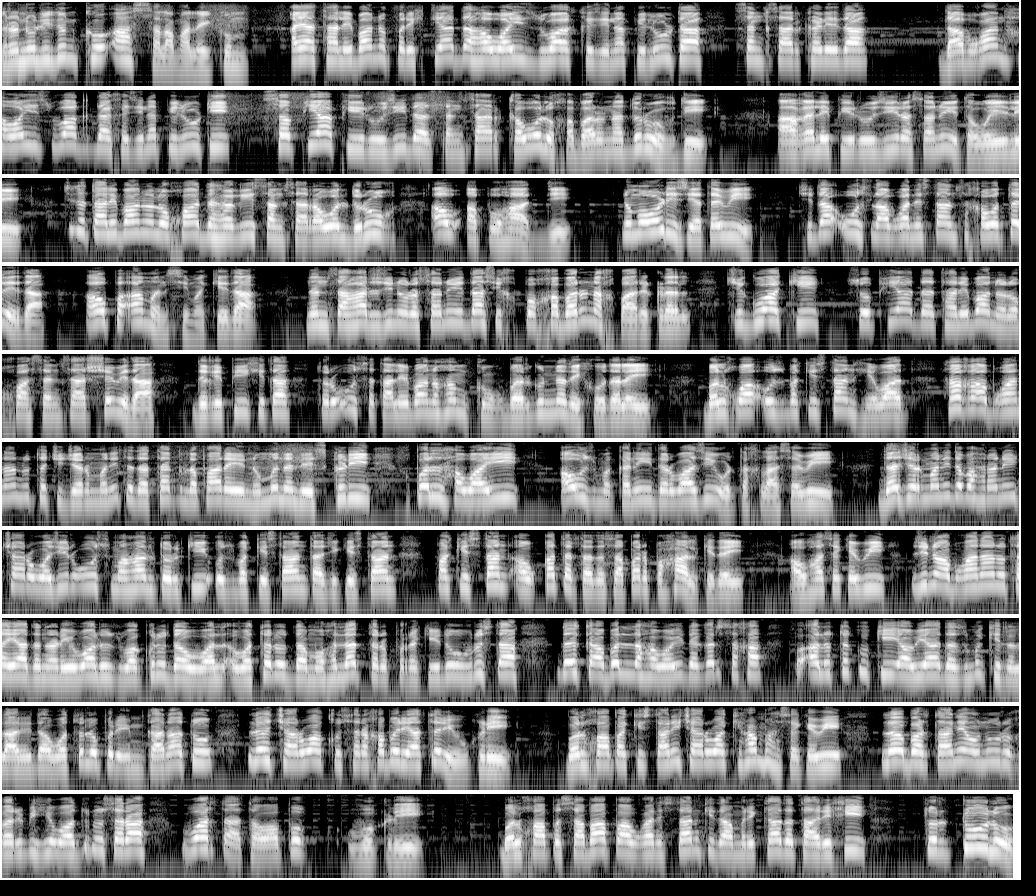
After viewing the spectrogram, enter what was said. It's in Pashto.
درنو لیدونکو السلام علیکم آیا طالبانو پر اختیا د هوایی ځواک خزینه پیلوټه سنگسار کړې ده د افغان هوایی ځواک د خزینه پیلوټي سوپیا پیروزی د سنگسار کولو خبرونه دروغ دي اغلی پیروزی رسنیو ته ویلي چې د طالبانو لخوا د هغې سنگسارول دروغ او اپوهات دي نوموړي زیاتوي چې دا اوس له افغانستان څخه وتلې ده او په امن سیمه کې ده نن سهار ځینو رسنیو داسې خبرونه خپاره کړل چې ګواکې سوفیا د طالبانو لخوا سنګسار شوې ده دغې پیښې ته تر اوسه طالبانو هم کوم غبرګون نه دی ښودلی بلخوا ازبکستان هیواد هغه افغانانو ته چې جرمني ته د تګ لپاره یې نومونه لیست کړي خپل هوایی او ځمکنۍ دروازې ورته خلاصوي د جرمني د بهرنیو چارو وزیر اوس مهال ترکي، ازبکستان، تاجکستان، پاکستان او قطر ته د سفر په حال کې دی او هڅه کوي ځینو افغانانو ته یا د نړیوالو ځواکونو د وتلو د مهلت تر پوره کېدو وروسته د کابل له هوایي ډګر څخه په الوتکو کې او یا د ځمکې له لارې د وتلو پر امکاناتو له چارواکو سره خبرې اترې وکړي. بلخوا پاکستاني چارواکي هم هڅه کوي له برتانیا او نورو غربي هیوادونو سره ورته توافق وکړي بلخوا په سبا په افغانستان کې د امریکا د تاریخي تر ټولو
